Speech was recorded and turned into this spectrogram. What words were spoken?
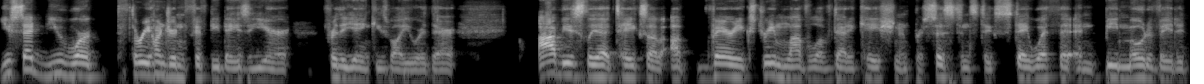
you said you worked 350 days a year for the yankees while you were there obviously that takes a, a very extreme level of dedication and persistence to stay with it and be motivated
